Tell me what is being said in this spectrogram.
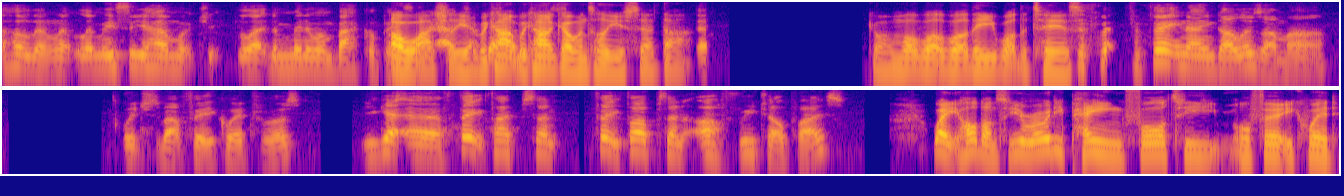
Hold on, let, let me see how much like the minimum backup is. Oh, to actually, yeah, we can't we can't go until you said that. Yeah. Go on. What what what are the what are the tiers? For, for thirty nine dollars or more, which is about thirty quid for us, you get a thirty five percent, thirty four percent off retail price. Wait, hold on. So you're already paying forty or thirty quid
